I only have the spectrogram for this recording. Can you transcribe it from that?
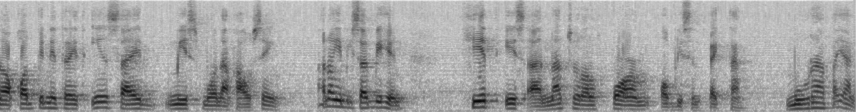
no, could penetrate inside mismo ng housing. Ano ibig sabihin? Heat is a natural form of disinfectant. Mura pa yan.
